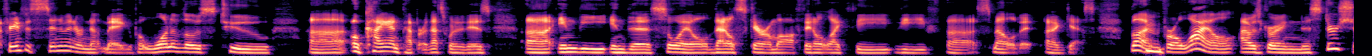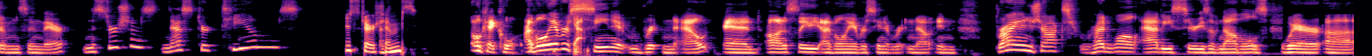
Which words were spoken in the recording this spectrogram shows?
I forget if it's cinnamon or nutmeg, but one of those two, uh, oh, cayenne pepper, that's what it is, uh, in the in the soil, that'll scare them off. They don't like the the uh, smell of it, I guess. But Hmm. for a while, I was growing nasturtiums in there. Nasturtiums, nasturtiums. Nasturtiums. Okay, cool. I've only ever Yeah. seen it written out, and honestly, I've only ever seen it written out in Brian Jacques' Redwall Abbey series of novels, where uh,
